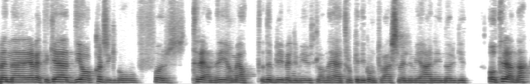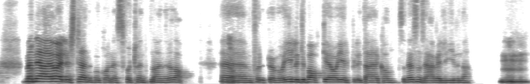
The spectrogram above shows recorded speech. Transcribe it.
men eh, jeg vet ikke, de har kanskje ikke behov for trener i og med at det blir veldig mye utlandet. Jeg tror ikke de kommer til å være så veldig mye her i Norge og trene. Men jeg er jo ellers trener på KNS for 29ere, da. Ja. For å prøve å gi litt tilbake og hjelpe litt der jeg kan. Så det syns jeg er veldig givende. Mm.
